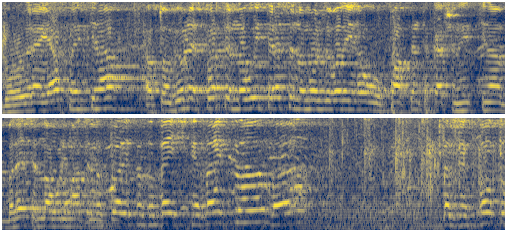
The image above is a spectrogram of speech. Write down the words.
Благодаря и аз. Наистина, автомобилният спорт е много интересен, но може да бъде и много опасен, така че наистина бъдете много внимателни. столица за 2014 на тържеството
